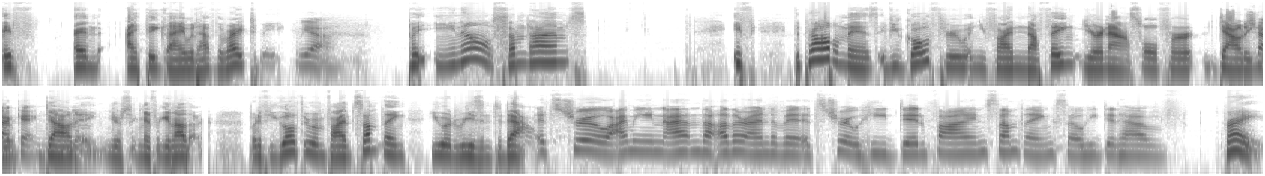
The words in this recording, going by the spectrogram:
if, and I think I would have the right to be. Yeah. But you know, sometimes if the problem is if you go through and you find nothing, you're an asshole for doubting your, Checking. Mm-hmm. doubting your significant other. But if you go through and find something, you had reason to doubt. It's true. I mean, on the other end of it, it's true. He did find something, so he did have right.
